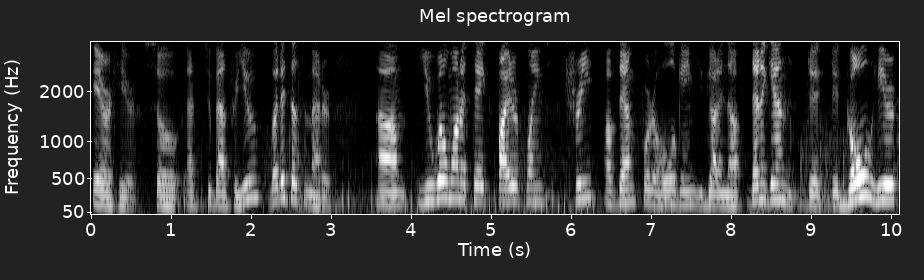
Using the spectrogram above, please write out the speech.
air here, so that's too bad for you, but it doesn't matter. Um, you will want to take fighter planes, three of them for the whole game, you got enough. Then again, the, the goal here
